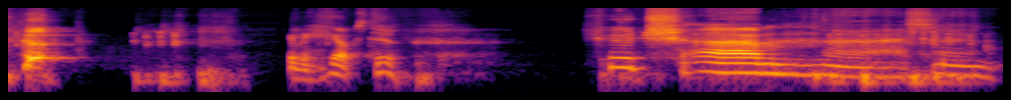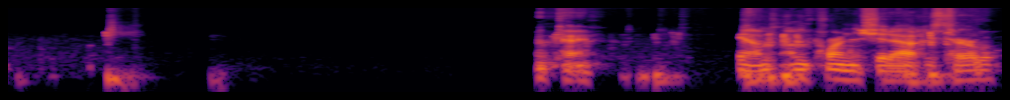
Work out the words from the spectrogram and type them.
give me hiccups too. Huge. Um, uh, okay. Yeah, I'm, I'm pouring this shit out. It's terrible.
